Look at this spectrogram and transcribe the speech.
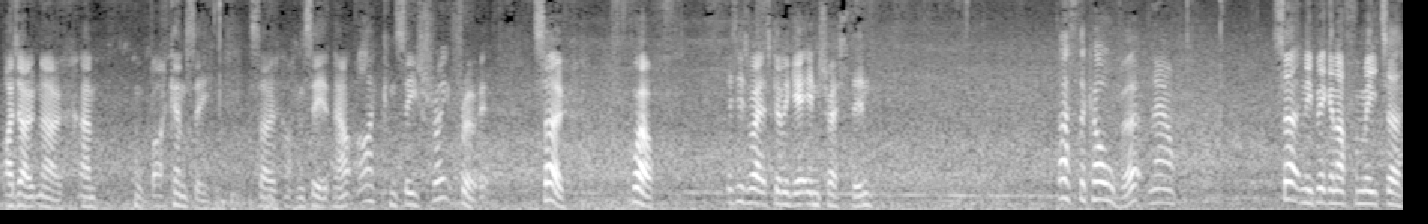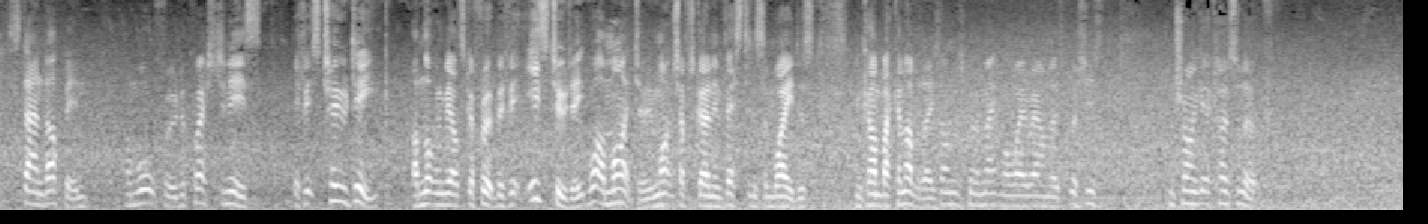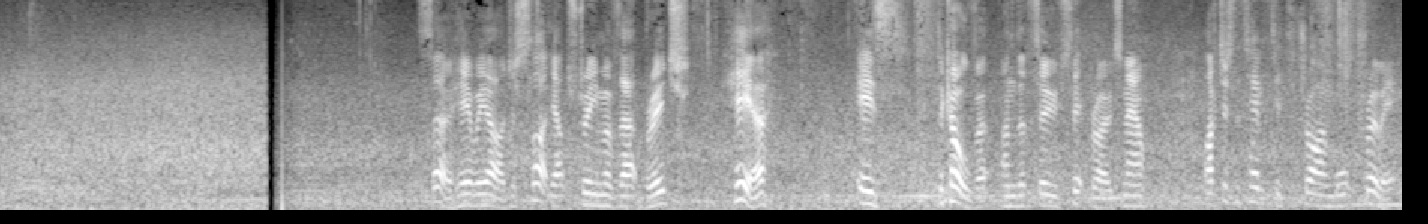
I don't know. Um, oh, but I can see. So I can see it now. I can see straight through it. So, well, this is where it's going to get interesting. That's the culvert. Now, certainly big enough for me to stand up in and walk through. The question is, if it's too deep, I'm not going to be able to go through it. But if it is too deep, what I might do, I might just have to go and invest in some waders and come back another day. So I'm just going to make my way around those bushes and try and get a closer look. So here we are, just slightly upstream of that bridge. Here is the culvert under the two slip roads. Now, I've just attempted to try and walk through it.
